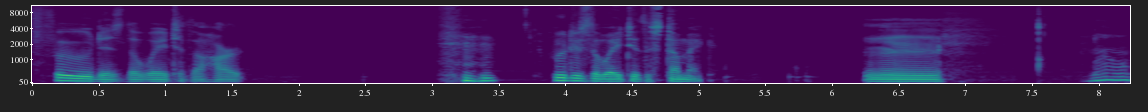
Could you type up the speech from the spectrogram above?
Food is the way to the heart. Food is the way to the stomach. Mm, no.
